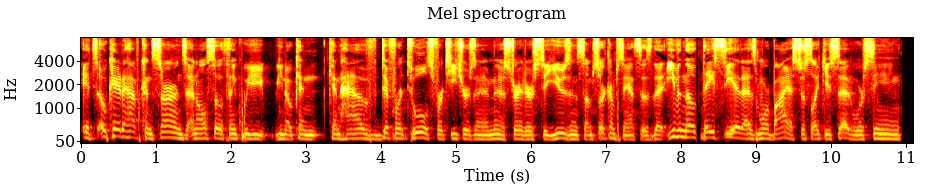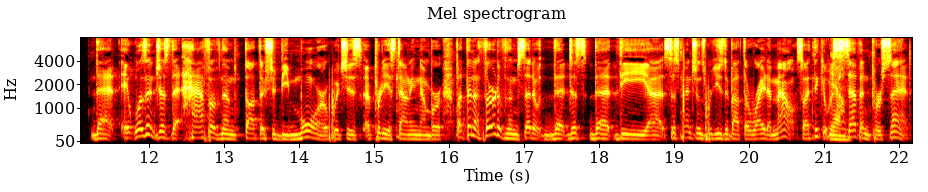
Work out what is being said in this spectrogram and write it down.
it's okay to have concerns and also think we you know can can have different tools for teachers and administrators to use in some circumstances that even though they see it as more biased just like you said we're seeing that it wasn't just that half of them thought there should be more, which is a pretty astounding number, but then a third of them said it, that just that the uh, suspensions were used about the right amount. So I think it was seven yeah. percent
